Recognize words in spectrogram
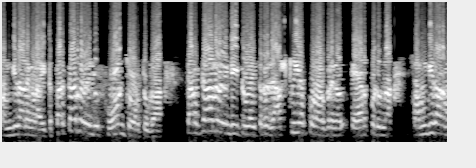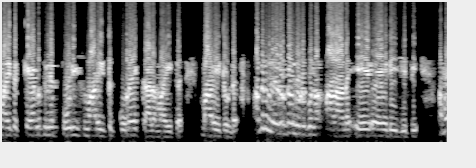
സംവിധാനങ്ങളായിട്ട് സർക്കാരിന് വേണ്ടി ഫോൺ ചോർത്തുക സർക്കാരിന് വേണ്ടിയിട്ടുള്ള ഇത്തരം രാഷ്ട്രീയ പ്രവർത്തനങ്ങൾ ഏർപ്പെടുന്ന സംവിധാനമായിട്ട് കേരളത്തിലെ പോലീസ് മാറിയിട്ട് കുറെ കാലമായിട്ട് മാറിയിട്ടുണ്ട്. അതിന് നേതൃത്വം കൊടുക്കുന്ന ആളാണ് എ ഡി ജി പി. അപ്പൊ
